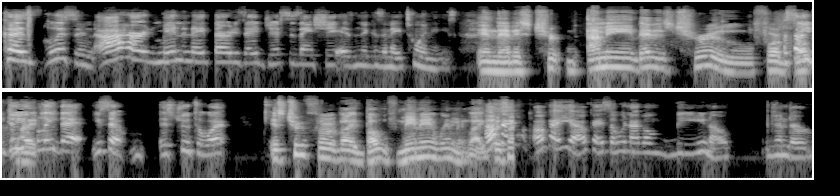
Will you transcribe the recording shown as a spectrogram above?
Cause listen, I heard men in their thirties they just as ain't shit as niggas in their twenties. And that is true. I mean, that is true for. So both, do you like, believe that? You said it's true to what? It's true for like both men and women. Like okay, okay, yeah, okay. So we're not gonna be, you know, gender.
